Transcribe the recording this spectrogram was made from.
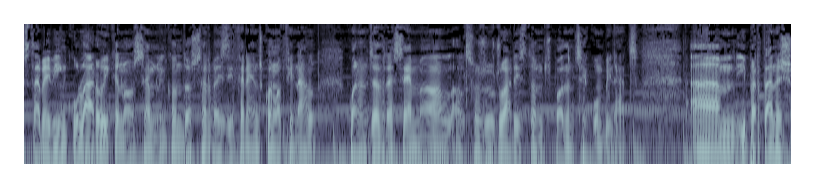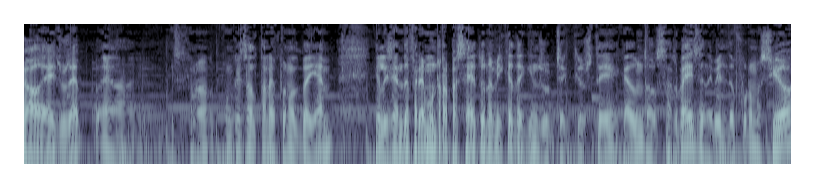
està bé vincular-ho i que no semblin com dos serveis diferents quan al final, quan ens adrecem al, als seus usuaris, doncs poden ser combinats. Um, I per tant això, eh, Josep, eh, és que no, com que és el telèfon et veiem, i a l'Hisenda farem un repasset una mica de quins objectius té cada un dels serveis a nivell de formació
